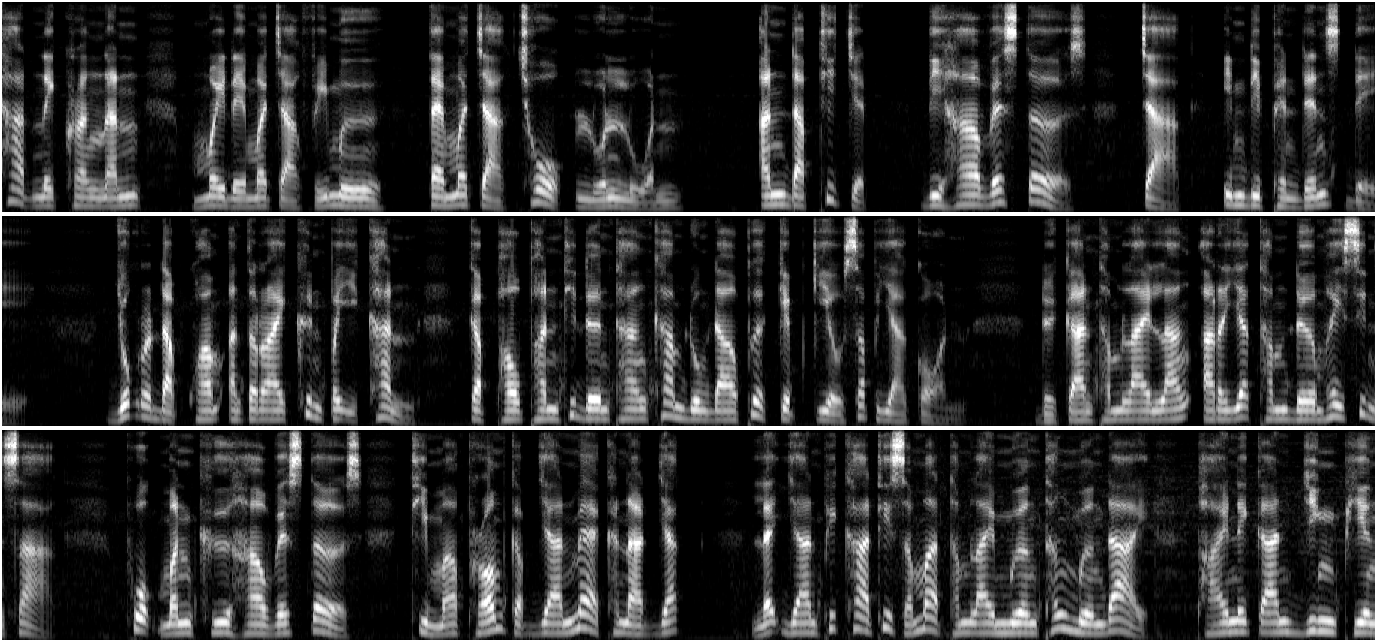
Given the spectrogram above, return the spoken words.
ชาติในครั้งนั้น ไม่ได้มาจากฝีมือ แต่มาจากโชคล้วนๆ อันดับที่ 7 The Harvesters จาก Independence Day ยกระดับความอันตรายขึ้นไปอีกขั้น กับเผ่าพันธุ์ที่เดินทางข้ามดวงดาวเพื่อเก็บเกี่ยวทรัพยากร โดยการทำลายล้างอารยธรรมเดิมให้สิ้นซาก พวกมันคือ Harvesters ที่มาพร้อมกับยานแม่ขนาดยักษ์ และยานพิฆาตที่สามารถทำลายเมืองทั้งเมืองได้ ภายในการยิงเพียง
